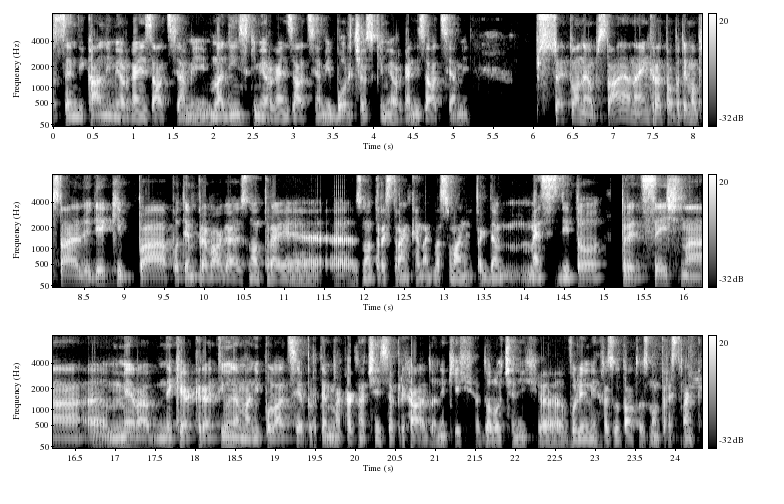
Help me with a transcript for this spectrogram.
sindikalnimi organizacijami, mladinskimi organizacijami, borčevskimi organizacijami vse to ne obstaja, naenkrat pa potem obstajajo ljudje, ki pa potem prevagajo znotraj, eh, znotraj stranke na glasovanju. Tako da meni se zdi to precejšna eh, mera neke kreativne manipulacije, pri tem, na kak način se prihaja do nekih določenih eh, volilnih rezultatov znotraj stranke.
